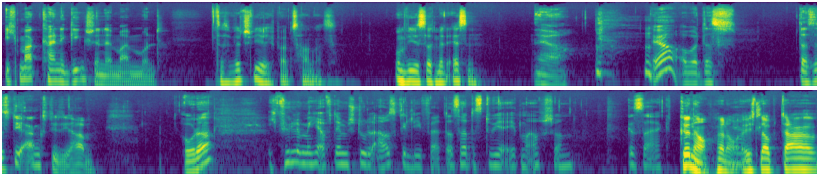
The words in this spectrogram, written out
Ich mag keine Gegenstände in meinem Mund. Das wird schwierig beim Zahnarzt. Und wie ist das mit Essen? Ja. ja, aber das, das ist die Angst, die sie haben. Oder? Ich fühle mich auf dem Stuhl ausgeliefert. Das hattest du ja eben auch schon gesagt. Genau, genau. Ja. Ich glaube, da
